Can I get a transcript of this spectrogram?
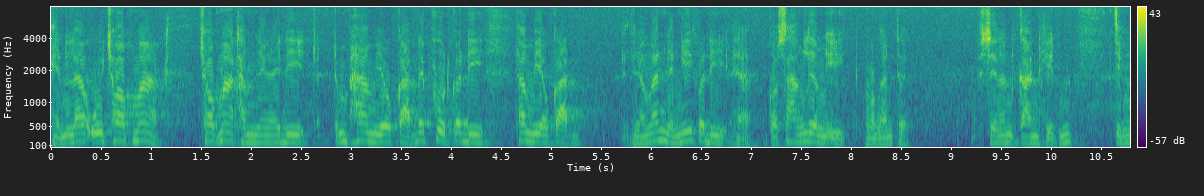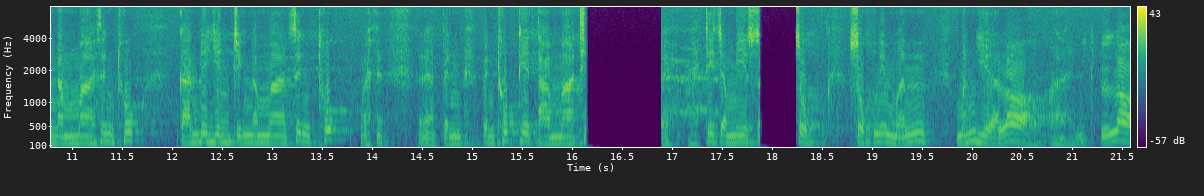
เห็นแล้วอุ้ยชอบมาก ชอบมากทำยังไงดีถ้ามีโอกาสได้พูดก็ดี ถ้ามีโอกาสอย่างนั้นอย่างนี้ก็ดีฮะก็สร้างเรื่องอีกว่างั้นเถอะ ราะฉะนั้นการเห็นจึงนำมาซึ่งทุกข์การได้ยินจึงนำมาซึ่งทุกข์เป็นเป็นทุกข์ที่ตามมาที่ที่จะมีสุขสุขนี่เหมือนเหมือนเหยื่อล่ออ่าล่อ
